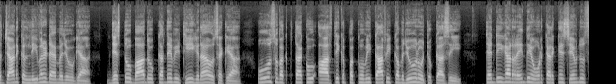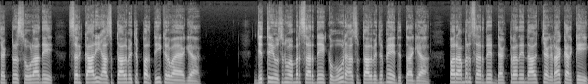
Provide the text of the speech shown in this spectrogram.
ਅਚਾਨਕ ਲੀਵਰ ਡੈਮੇਜ ਹੋ ਗਿਆ, ਜਿਸ ਤੋਂ ਬਾਅਦ ਉਹ ਕਦੇ ਵੀ ਠੀਕ ਨਾ ਹੋ ਸਕਿਆ। ਉਸ ਵਕਤ ਤੱਕ ਉਹ ਆਰਥਿਕ ਪੱਖੋਂ ਵੀ ਕਾਫੀ ਕਮਜ਼ੋਰ ਹੋ ਚੁੱਕਾ ਸੀ। ਚੰਡੀਗੜ੍ਹ ਰਹਿੰਦੇ ਹੋਣ ਕਰਕੇ ਸ਼ਿਵ ਨੂੰ ਸੈਕਟਰ 16 ਦੇ ਸਰਕਾਰੀ ਹਸਪਤਾਲ ਵਿੱਚ ਭਰਤੀ ਕਰਵਾਇਆ ਗਿਆ, ਜਿੱਥੇ ਉਸ ਨੂੰ ਅੰਮ੍ਰਿਤਸਰ ਦੇ ਇੱਕ ਹੋਰ ਹਸਪਤਾਲ ਵਿੱਚ ਭੇਜ ਦਿੱਤਾ ਗਿਆ। ਪਰ ਅੰਮ੍ਰਿਤਸਰ ਦੇ ਡਾਕਟਰਾਂ ਦੇ ਨਾਲ ਝਗੜਾ ਕਰਕੇ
